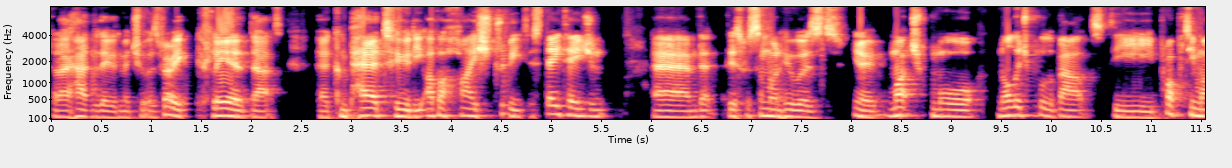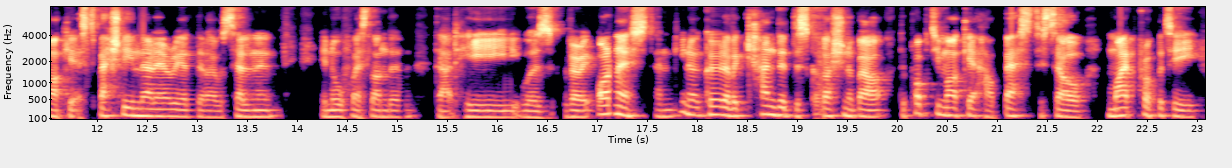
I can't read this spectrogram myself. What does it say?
that I had with David Mitchell, it was very clear that uh, compared to the other high street estate agent, um, that this was someone who was, you know, much more knowledgeable about the property market, especially in that area that I was selling in in northwest London. That he was very honest and, you know, could have a candid discussion about the property market, how best to sell my property,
